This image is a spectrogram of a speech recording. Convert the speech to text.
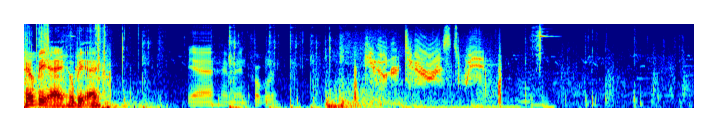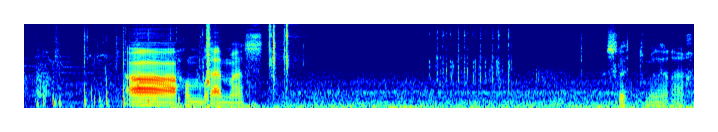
He'll be A, he'll be A. Yeah, him in probably. Ah, 100 MS. Slutt med det der.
